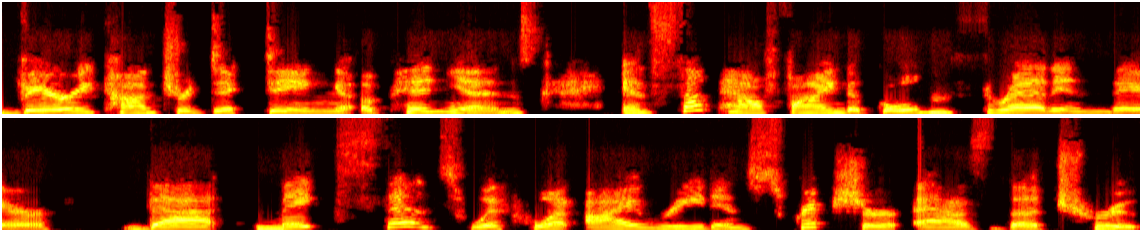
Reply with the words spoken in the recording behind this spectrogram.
very contradicting opinions and somehow find a golden thread in there that makes sense with what I read in scripture as the truth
